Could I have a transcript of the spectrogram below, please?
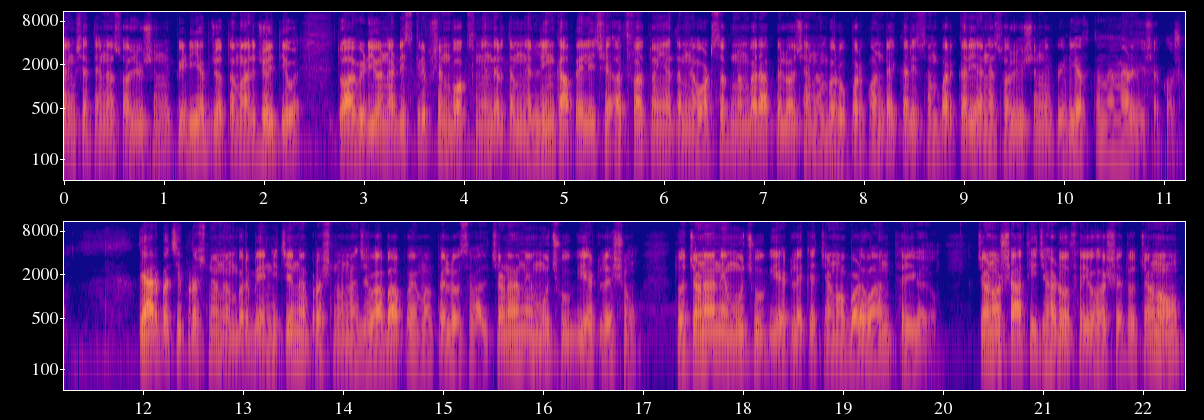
બેંક છે, તેના સોલ્યુશનની પીડીએફ જો તમારે જોઈતી હોય, તો આ વિડીયોના ડિસ્ક્રિપ્શન બોક્સની અંદર તમને લિંક આપેલી છે, અથવા તો અહીંયા તમને વોટ્સઅપ નંબર આપેલો છે નંબર ઉપર કોન્ટેક્ટ કરી, સંપર્ક કરી અને સોલ્યુશનની પીડીએફ તમે મેળવી શકો છો. ત્યાર પછી પ્રશ્ન નંબર બે, નીચેના પ્રશ્નોના જવાબ આપો. એમાં પહેલો સવાલ, ચણાને મૂછ ઉગી એટલે શું? તો ચણાને મૂછ ઉગી એટલે કે ચણો બળવાન થઈ ગયો. ચણો શાથી જાડો થયો હશે તો ચણો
